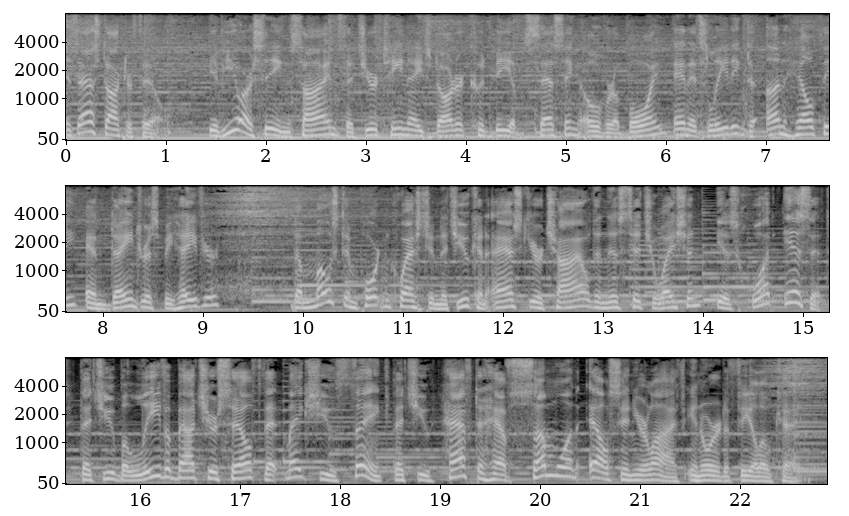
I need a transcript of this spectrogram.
It's Ask Dr. Phil. If you are seeing signs that your teenage daughter could be obsessing over a boy and it's leading to unhealthy and dangerous behavior, the most important question that you can ask your child in this situation is what is it that you believe about yourself that makes you think that you have to have someone else in your life in order to feel okay?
